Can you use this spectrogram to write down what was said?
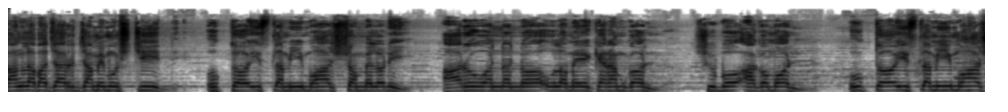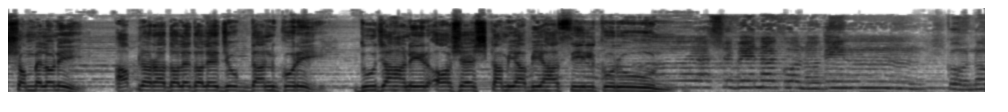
বাংলা বাজার জামে মসজিদ, উক্ত ইসলামী মহাসম্মেলনে, আরও অন্যান্য উলামে ক্যারামগণ শুভ আগমন। উক্ত ইসলামী মহাসম্মেলনে আপনারা দলে দলে যোগদান করে দুজাহানের অশেষ কামিয়াবি হাসিল করুন। আসবে না কোনো দিন কোনো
